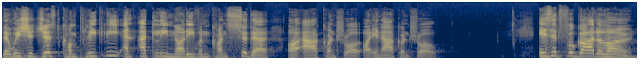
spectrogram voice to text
that we should just completely and utterly not even consider are our control are in our control. Is it for God alone?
